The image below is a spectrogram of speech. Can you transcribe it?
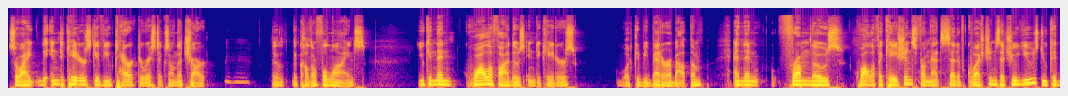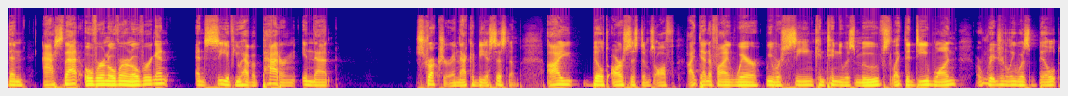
So I the indicators give you characteristics on the chart, mm-hmm. the, the colorful lines. You can then qualify those indicators, what could be better about them, and then from those qualifications, from that set of questions that you used, you could then ask that over and over and over again and see if you have a pattern in that structure, and that could be a system. I built our systems off identifying where we were seeing continuous moves. Like the D1 originally was built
